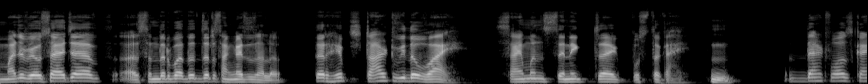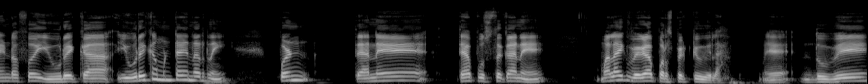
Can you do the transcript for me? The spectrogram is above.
माझ्या व्यवसायाच्या संदर्भातच जर सांगायचं झालं तर हे start with a why Simon सेनिकचं एक पुस्तक आहे. That was kind of a eureka eureka म्हणता येणार नाही पण त्याने त्या पुस्तकाने मला एक वेगळा पर्स्पेक्टिव्ह दिला. म्हणजे the way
